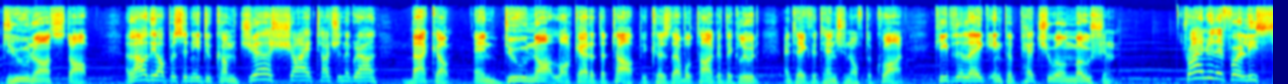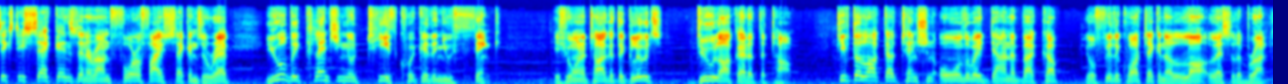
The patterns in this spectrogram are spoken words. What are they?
do not stop. Allow the opposite knee to come just shy touching the ground, back up, and do not lock out at the top because that will target the glute and take the tension off the quad. Keep the leg in perpetual motion. Try and do that for at least 60 seconds and around 4 or 5 seconds a rep. You will be clenching your teeth quicker than you think. If you want to target the glutes, do lock out at the top. Keep the locked out tension all the way down and back up you'll feel the quad taking a lot less of the brunt.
